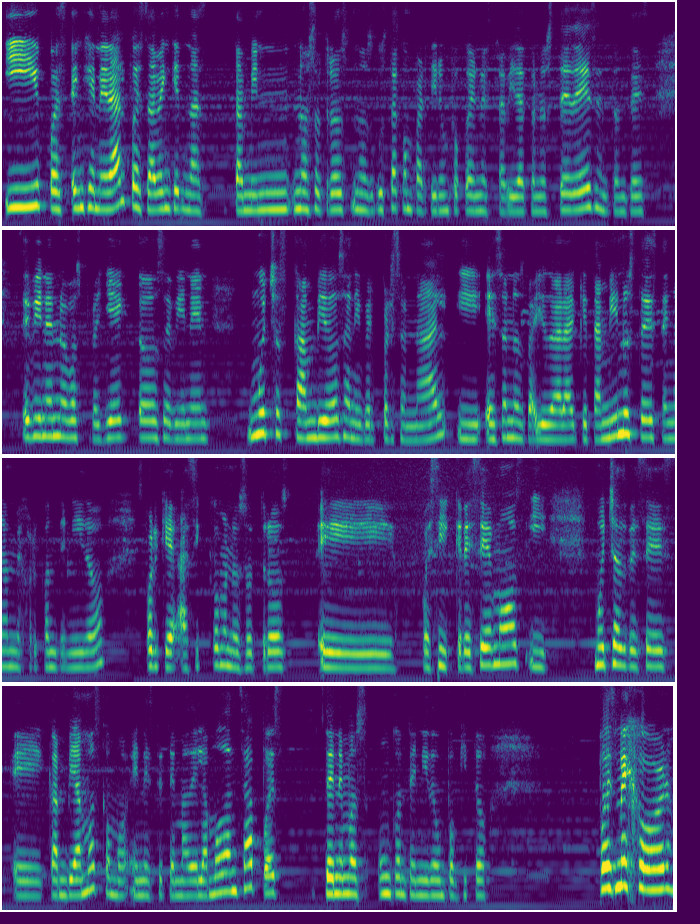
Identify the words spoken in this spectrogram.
Y pues en general, pues saben que también nosotros nos gusta compartir un poco de nuestra vida con ustedes, entonces se vienen nuevos proyectos, se vienen muchos cambios a nivel personal y eso nos va a ayudar a que también ustedes tengan mejor contenido, porque así como nosotros, eh, pues sí, crecemos y muchas veces eh, cambiamos, como en este tema de la mudanza, pues tenemos un contenido un poquito pues mejor,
